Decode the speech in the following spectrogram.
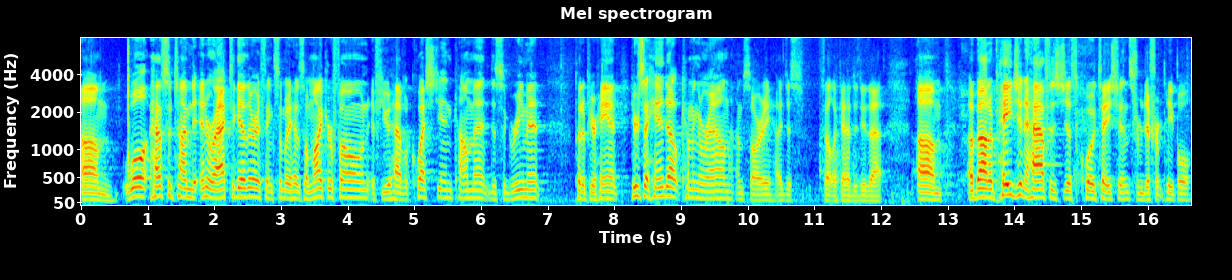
Um, we'll have some time to interact together. I think somebody has a microphone. If you have a question, comment, disagreement, put up your hand. Here's a handout coming around. I'm sorry, I just felt like I had to do that. Um, about a page and a half is just quotations from different people.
